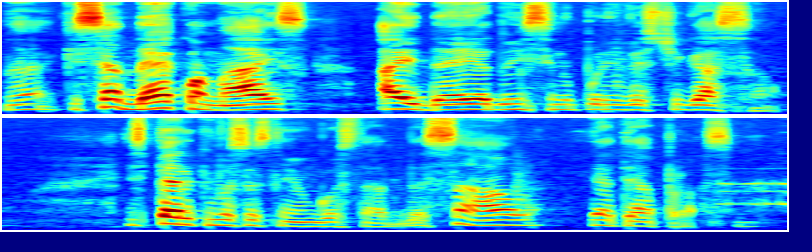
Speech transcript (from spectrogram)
né, que se adequa mais à ideia do ensino por investigação. Espero que vocês tenham gostado dessa aula e até a próxima.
